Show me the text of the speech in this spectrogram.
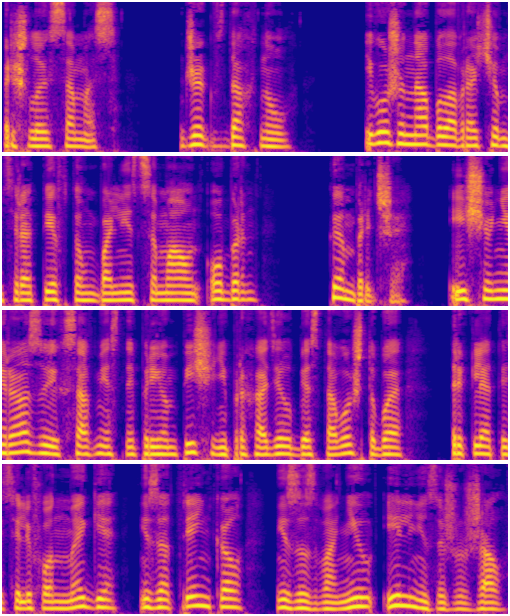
Пришло СМС. Джек вздохнул. Его жена была врачом-терапевтом в больнице Маун-Оберн в Кембридже. И еще ни разу их совместный прием пищи не проходил без того, чтобы треклятый телефон Мэгги не затренькал, не зазвонил или не зажужжал.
